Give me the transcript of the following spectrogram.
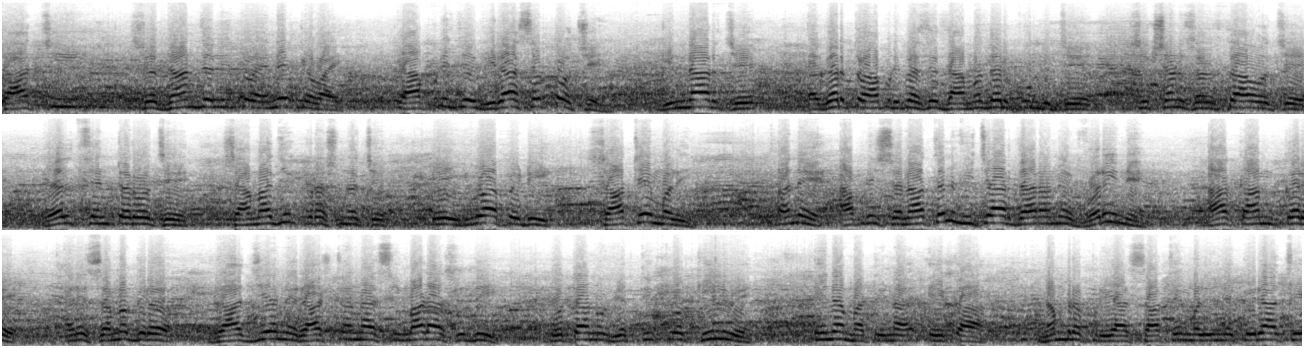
સાચી શ્રદ્ધાંજલિ તો એને કહેવાય કે આપણી જે વિરાસતો છે, ગિરનાર છે અગર તો આપણી પાસે દામોદર કુંડ છે, શિક્ષણ સંસ્થાઓ છે, હેલ્થ સેન્ટરો છે, સામાજિક પ્રશ્ન છે, એ યુવા પેઢી સાથે મળી અને આપણી સનાતન વિચારધારાને વરીને આ કામ કરે અને સમગ્ર રાજ્ય અને રાષ્ટ્રના સીમાડા સુધી પોતાનું વ્યક્તિત્વ ખીલવે, એના માટેના એક આ નમ્ર પ્રયાસ સાથે મળીને કર્યા છે.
